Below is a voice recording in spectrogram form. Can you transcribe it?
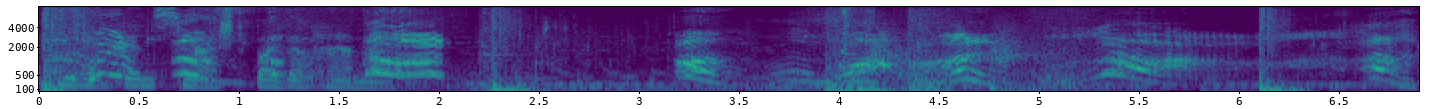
You have been smashed by the hammer. Oh,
